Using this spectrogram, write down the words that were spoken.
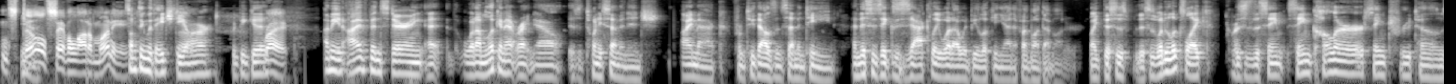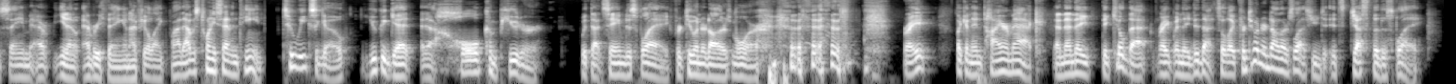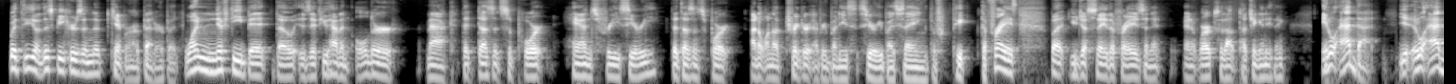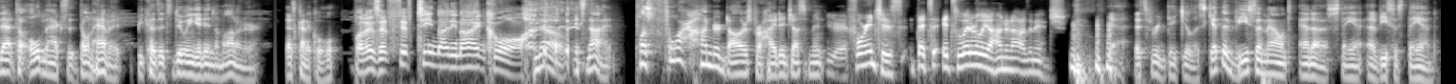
and still save a lot of money. Something with HDR would be good. right. I mean, I've been staring at what I'm looking at right now is a 27 inch iMac from 2017, and this is exactly what I would be looking at if I bought that monitor. Like this is this is what it looks like. This is the same same color, same true tones, same you know everything, and I feel like wow, that was 2017. Two weeks ago, you could get a whole computer with that same display for two hundred dollars more, right? Like an entire Mac, and then they they killed that right when they did that. So like for two hundred dollars less, you it's just the display. With you know the speakers and the camera are better, but one nifty bit though is if you have an older Mac that doesn't support hands-free Siri, that doesn't support. I don't want to trigger everybody's Siri by saying the, the the phrase, but you just say the phrase and it and it works without touching anything. It'll add that. It'll add that to old Macs that don't have it because it's doing it in the monitor. That's kind of cool. But is it 15.99 cool? No, it's not. Plus four hundred dollars for height adjustment. Yeah, four inches. That's it's literally a hundred dollars an inch. yeah, that's ridiculous. Get the VESA mount and a stand, a VESA stand.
